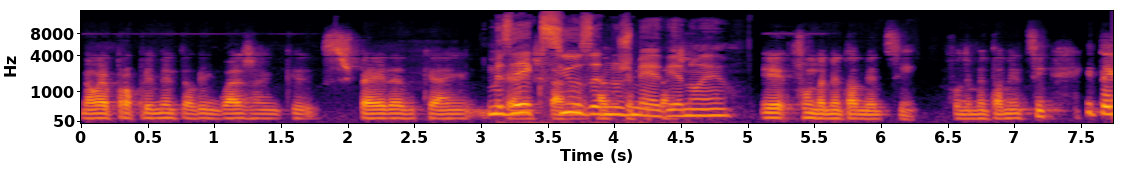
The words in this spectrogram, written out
não é propriamente a linguagem que se espera de quem. Mas quem é que se usa nos média, não é? É, fundamentalmente sim. Fundamentalmente sim. E tem,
